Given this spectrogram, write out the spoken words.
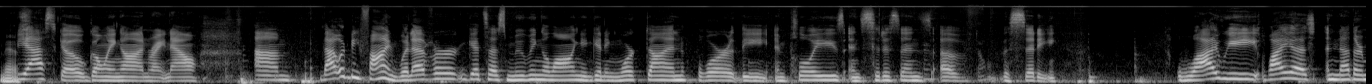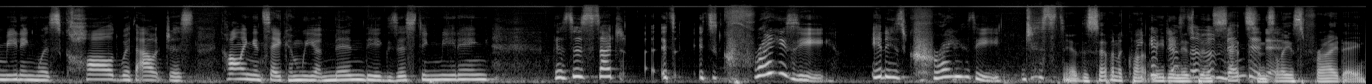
Mess. fiasco going on right now. Um, that would be fine. Whatever gets us moving along and getting work done for the employees and citizens of the city. Why we why a, another meeting was called without just calling and say, can we amend the existing meeting? This is such it's it's crazy. It is crazy. Just Yeah, the 7 o'clock meeting has been set since it. last Friday.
